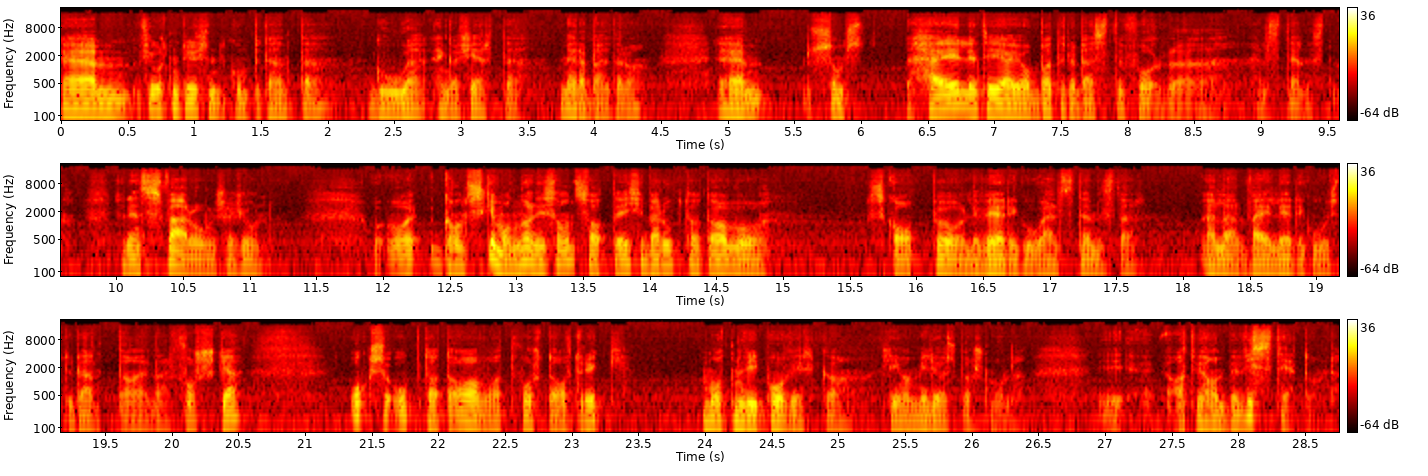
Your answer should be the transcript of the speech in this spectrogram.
Um, 14 000 kompetente, gode, engasjerte medarbeidere. Um, som hele tida jobber til det beste for uh, helsetjenestene. Så det er en svær organisasjon. Og, ganske mange av disse ansatte er ikke bare opptatt av å skape og levere gode helsetjenester, eller veilede gode studenter, eller forske også opptatt av at vårt avtrykk, måten vi påvirker klima- og miljøspørsmålet, at vi har en bevissthet om det.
